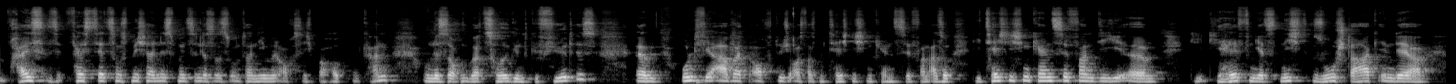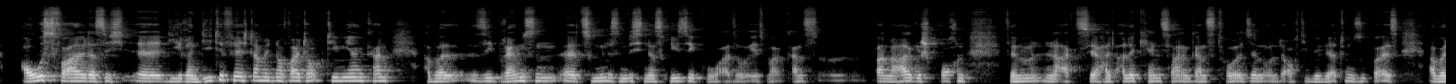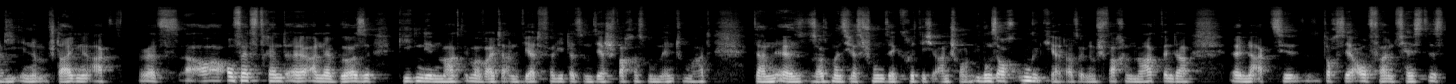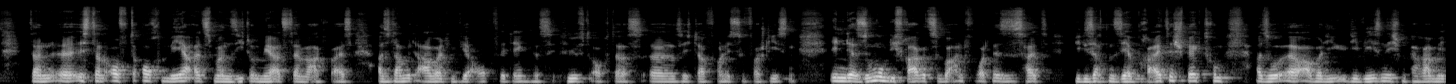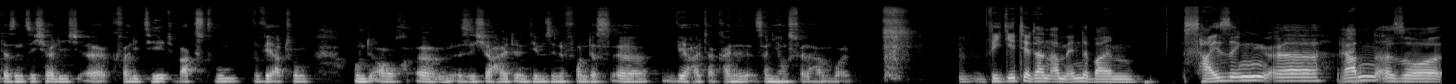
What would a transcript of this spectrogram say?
Preisfestsetzungsmechanismen sind, dass das Unternehmen auch sich behaupten kann und es auch überzeugend geführt ist. Ähm, und wir arbeiten auch durchaus was mit technischen Kennziffern. Also die technischen Kennziffern, die, ähm, die, die helfen jetzt nicht so stark in der Auswahl, dass ich äh, die Rendite vielleicht damit noch weiter optimieren kann, aber sie bremsen äh, zumindest ein bisschen das Risiko. Also jetzt mal ganz äh, banal gesprochen, wenn eine Aktie halt alle Kennzahlen ganz toll sind und auch die Bewertung super ist, aber die in einem steigenden Abwärts, äh, Aufwärtstrend äh, an der Börse gegen den Markt immer weiter an Wert verliert, also ein sehr schwaches Momentum hat, dann äh, sollte man sich das schon sehr kritisch anschauen. Übrigens auch umgekehrt, also in einem schwachen Markt, wenn da äh, eine Aktie doch sehr auffallend fest ist, dann äh, ist dann oft auch mehr, als man sieht und mehr, als der Markt weiß. Also damit arbeiten wir auch. Wir denken, das hilft auch, dass, äh, sich davon nicht zu verschließen. In der Summe, um die Frage zu beantworten, beantworten. Es ist halt, wie gesagt, ein sehr breites Spektrum. Also, äh, aber die, die wesentlichen Parameter sind sicherlich äh, Qualität, Wachstum, Bewertung und auch ähm, Sicherheit in dem Sinne von, dass äh, wir halt da keine Sanierungsfälle haben wollen. Wie geht ihr dann am Ende beim Sizing äh, ran? Also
